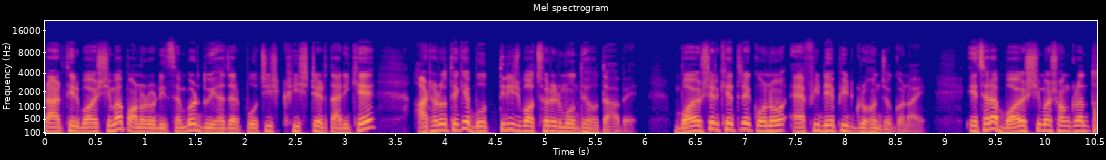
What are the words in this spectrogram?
প্রার্থীর বয়সীমা পনেরো ডিসেম্বর দুই হাজার পঁচিশ খ্রিস্টের তারিখে ১৮ থেকে ৩২ বছরের মধ্যে হতে হবে। বয়সের ক্ষেত্রে কোনো অ্যাফিডেভিট গ্রহণযোগ্য নয়। এছাড়া বয়সসীমা সংক্রান্ত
